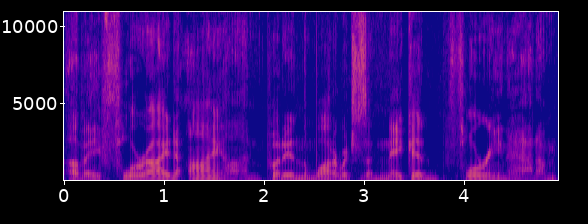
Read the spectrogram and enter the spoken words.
of a fluoride ion put in the water, which is a naked fluorine atom,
